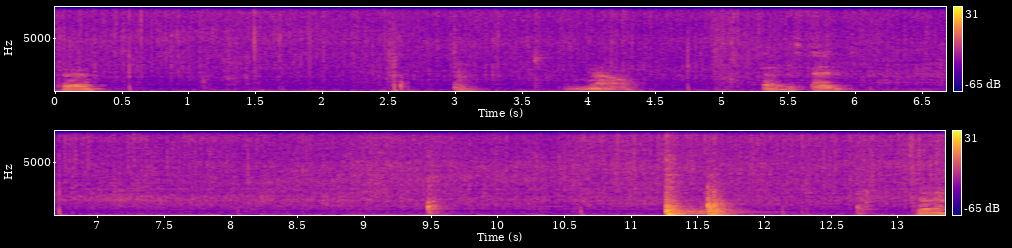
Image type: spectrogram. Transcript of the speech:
Okay. Now, add this egg. Okay.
